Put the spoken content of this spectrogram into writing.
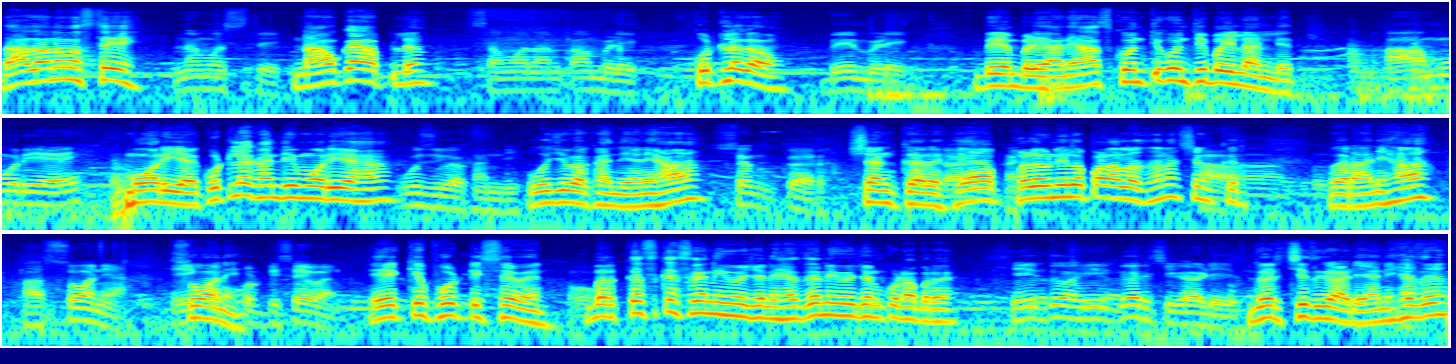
दादा नमस्ते. नमस्ते. नाव काय आपलं? समाधान कांबळे. कुठलं गाव? बेंबळे. बेंबळे. आणि आज कोणती कोणती बैल आणलेत? हा मोरी आहे. मोरिया कुठल्या खांदी मोरिया हा? उजव्या खांदी. उजव्या खांदी. आणि हा? शंकर. शंकर. ह्या फळवणीला पळाला होता ना शंकर? बरं आणि हा? हा सोन्या. सोन्या. फोर्टी सेवन ए के फोर्टी सेवन बरं कसं कसं नियोजन आहे? ह्याचं नियोजन कोणाबरोबर आहे? हे दो ही घरची गाडी आहे. घरचीच गाडी. आणि ह्याचं?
